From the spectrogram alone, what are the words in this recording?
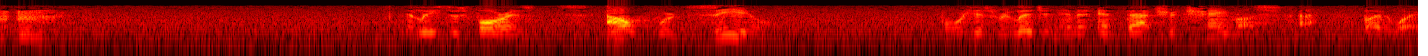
At least as far as outward zeal for his religion, and, and that should shame us, by the way.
